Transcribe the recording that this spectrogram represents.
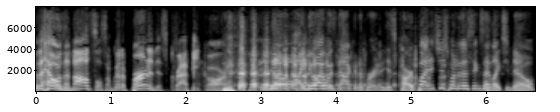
"Where the hell are the nozzles? I'm going to burn in this crappy car." no, I knew I was not going to burn in his car, but it's just one of those things I'd like to know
